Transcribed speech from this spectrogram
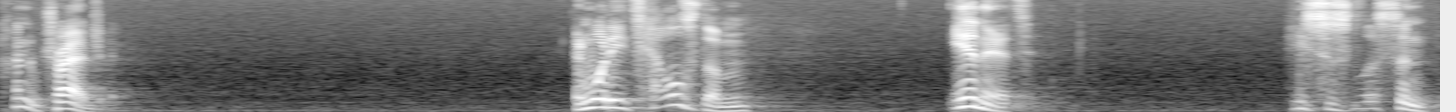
Kind of tragic. And what he tells them in it, he says, listen,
